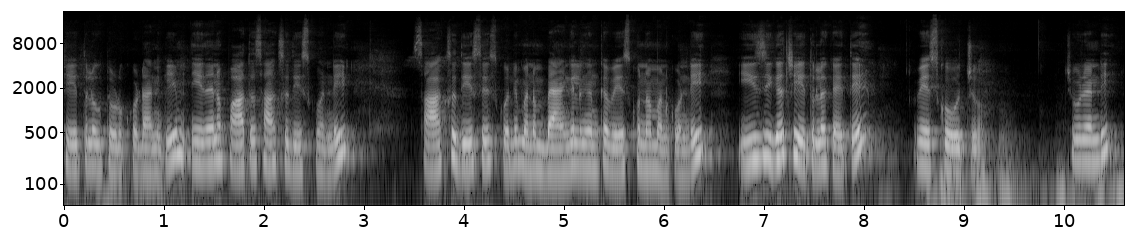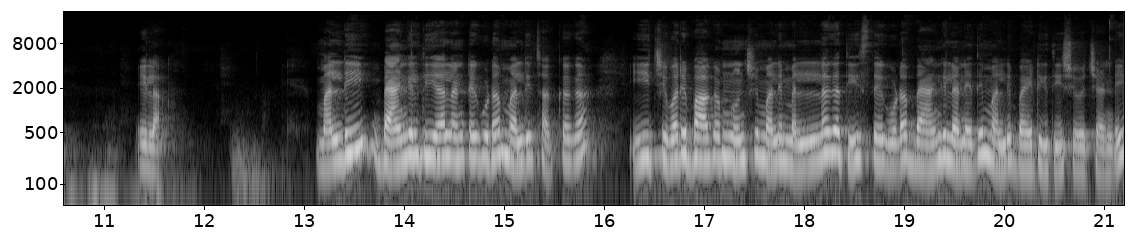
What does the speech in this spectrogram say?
చేతులకు తొడుక్కోవడానికి ఏదైనా పాత సాక్స్ తీసుకోండి. సాక్స్ తీసేసుకొని మనం బ్యాంగిల్ కనుక వేసుకున్నాం అనుకోండి ఈజీగా చేతులకు అయితే వేసుకోవచ్చు. చూడండి ఇలా. మళ్ళీ బ్యాంగిల్ తీయాలంటే కూడా మళ్ళీ చక్కగా ఈ చివరి భాగం నుంచి మళ్ళీ మెల్లగా తీస్తే కూడా బ్యాంగిల్ అనేది మళ్ళీ బయటికి తీసేయచ్చండి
